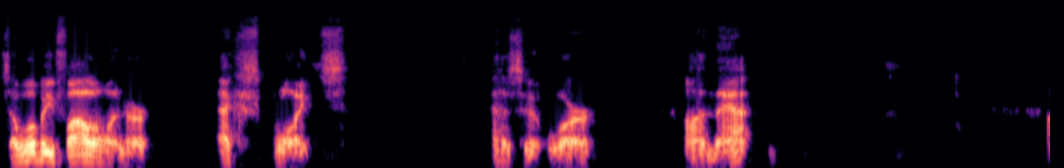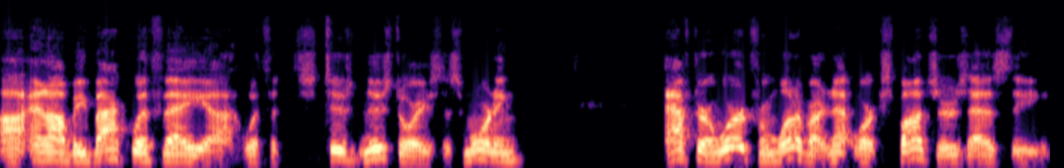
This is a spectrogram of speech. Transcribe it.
So we'll be following her exploits, as it were, on that. Uh, and I'll be back with a uh, with the two news stories this morning after a word from one of our network sponsors as the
